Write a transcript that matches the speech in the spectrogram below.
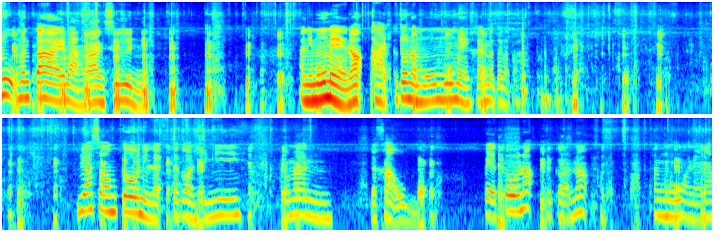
ลูกมันตายหวางว่านซื่นนี่อันนี้หมูแม่เนาะค่ะตัวน่ะหมูหมูแม่คือกันนะตัวน่ะค่ะเรือซองโตนี่แหละ แต่ก่อนที่มีประมาณจะเข่าแปดโตวเนาะแต่ก่อนเนาะทางหมูอะไรนะ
